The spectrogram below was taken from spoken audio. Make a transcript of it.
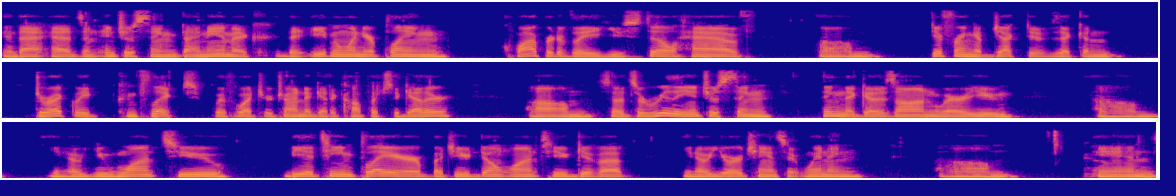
And that adds an interesting dynamic that even when you're playing cooperatively, you still have um, differing objectives that can directly conflict with what you're trying to get accomplished together. Um, so it's a really interesting thing that goes on where you, um, you know, you want to be a team player, but you don't want to give up, you know, your chance at winning. Um, and,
